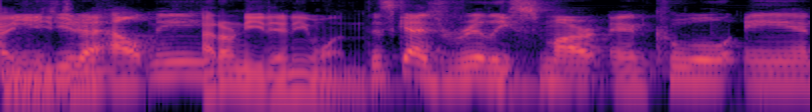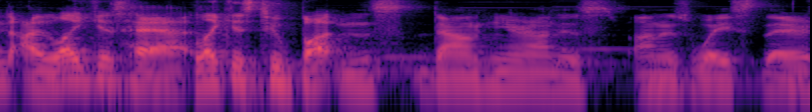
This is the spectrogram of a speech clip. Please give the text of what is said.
I I, need you to help me? I don't need anyone. This guy's really smart and cool, and I like his hat. I like his two buttons down here on his on his waist there.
